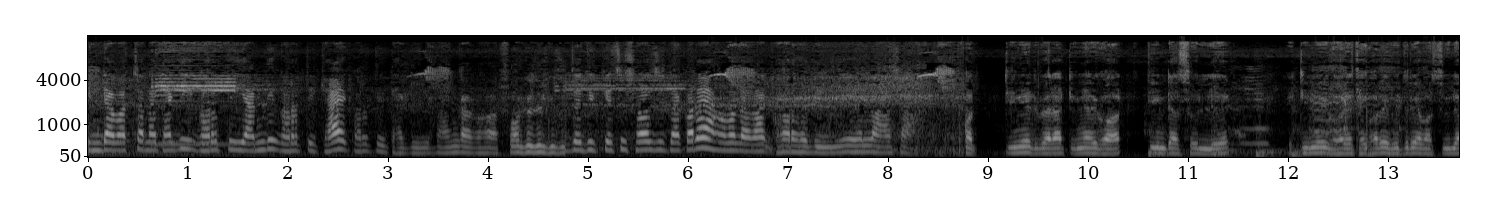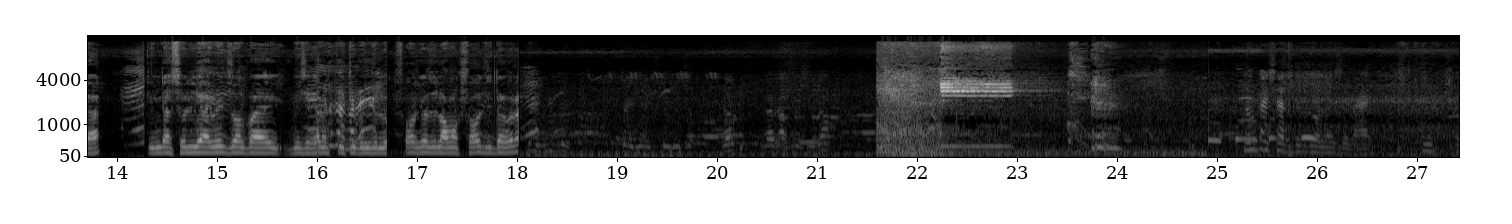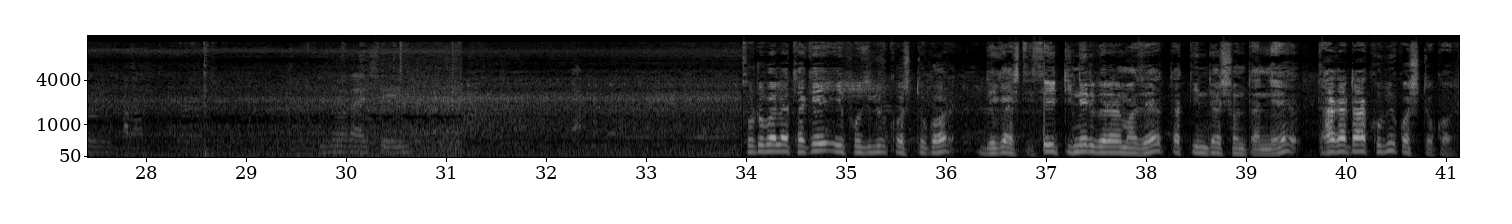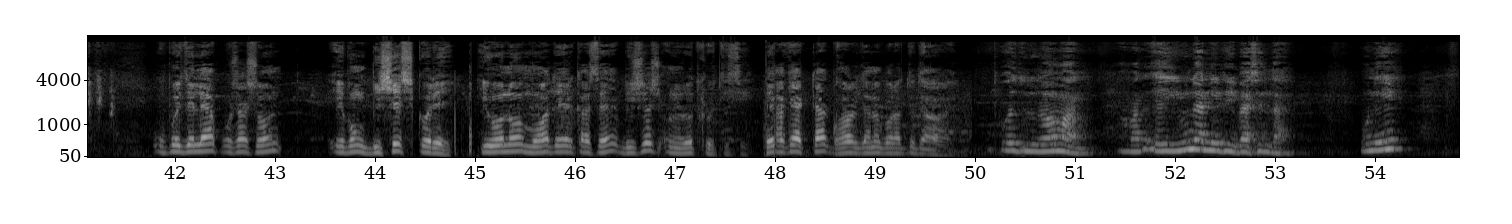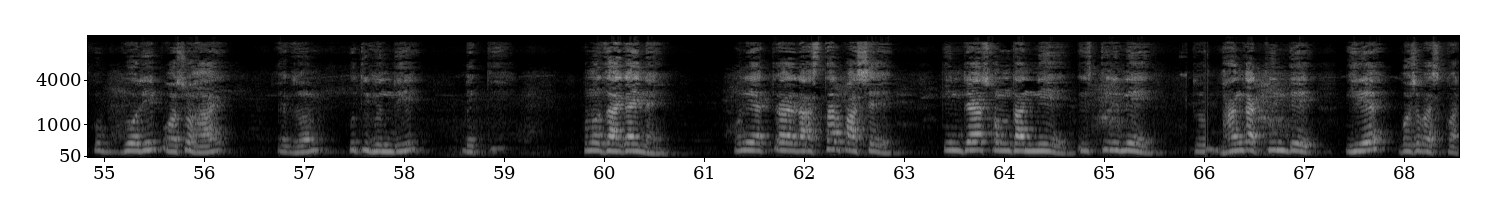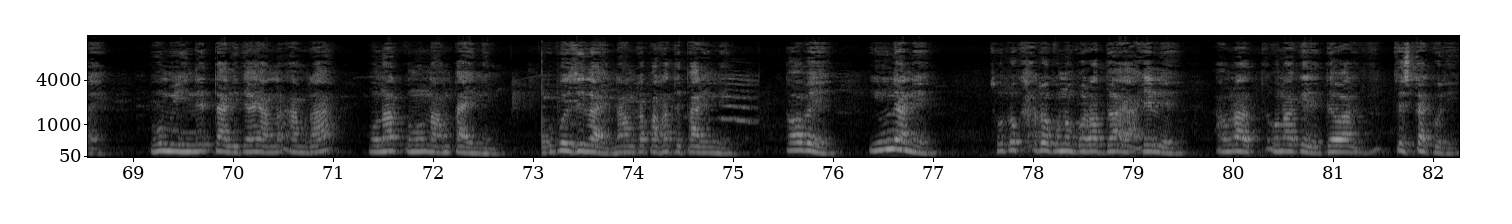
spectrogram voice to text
তিনটা বাচ্চা না থাকি ঘরতেই আনদি ঘরতেই খাই ঘরতেই থাকি ভাঙ্গা ঘর। সরকার যদি কিছু? যদি কিছু সহযোগিতা করে আমাদের ঘর হবে এই হলো আশা। টিনের বেড়া টিনের ঘর তিনটা চললে। টিনের ঘরে থাকি ঘরের ভিতরে আমার চুলা। তিনটা চললে আমি জল পাই বেঁচে আমি প্রতিবন্ধী লোক সরকার যদি আমাকে সহযোগিতা করে। নৌকা সার দুর্বল হয়েছে ভাই খুব শরীর খারাপ। ছোটবেলা থেকে এই ফজলুর কষ্টকর দেখে আসতেছে। এই টিনের বেড়ার মাঝে তার তিনটা সন্তান নিয়ে থাকাটা খুবই কষ্টকর। উপজেলা প্রশাসন এবং বিশেষ করে ইউনো মহোদয়ের কাছে বিশেষ অনুরোধ করতেছি তাকে একটা ঘর যেন বরাদ্দ দেওয়া হয়। ফজলুর রহমান আমাদের এই ইউনানিরই বাসিন্দা। উনি খুব গরিব, অসহায় একজন প্রতিবন্ধী ব্যক্তি। কোনো জায়গায় নাই। উনি একটা রাস্তার পাশে তিনটা সন্তান নিয়ে, স্ত্রী নিয়ে ভাঙ্গা টিন দিয়ে ঘিরে বসবাস করে। ভূমিহীনের তালিকায় আমরা ওনার কোনো নাম পাইনি। উপজেলায় নামটা পাঠাতে পারিনি। তবে ইউনিয়নে ছোটোখাটো কোনো বরাদ্দ এলে আমরা ওনাকে দেওয়ার চেষ্টা করি।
